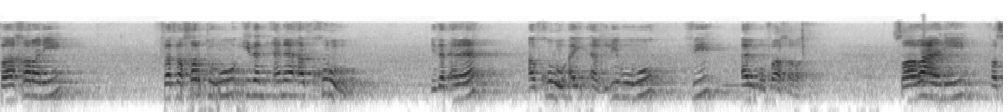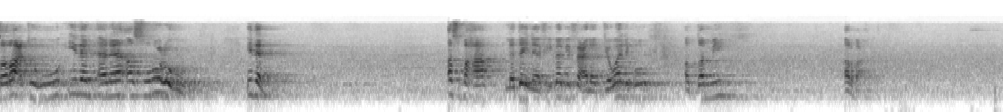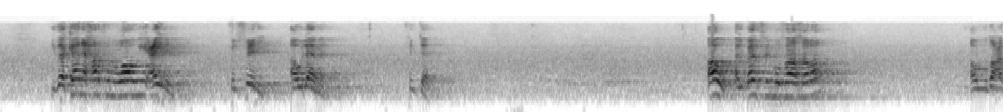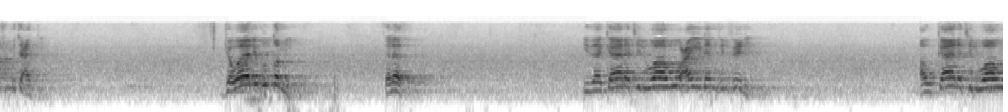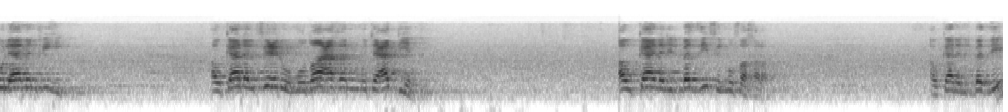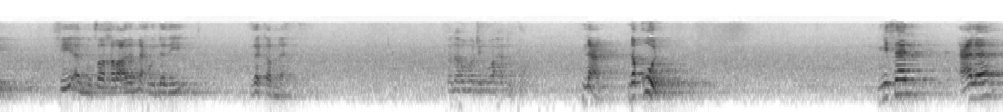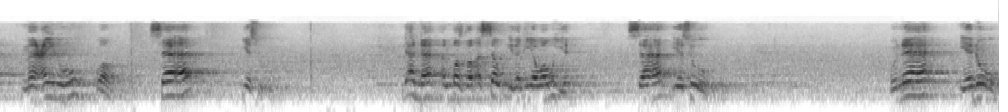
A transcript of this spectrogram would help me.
فاخرني ففخرته إذا أنا أفخره. إذا أنا أفخره أي أغلبه في المفاخرة. صارعني فصرعته إذا أنا أصرعه. إذا أصبح لدينا في باب فعل جوانب الضم أربعة. إذا كان حرف الواو عينا في الفعل أو لاما ثنتان أو البذ في المفاخرة أو المضاعف المتعدي. جوانب الضم ثلاثة. إذا كانت الواو عينا في الفعل أو كانت الواو لاما فيه أو كان الفعل مضاعفا متعديا أو كان للبذ في المفاخرة أو كان للبذ في المفاخرة على النحو الذي ذكرناه. فله وجه واحد. نعم. نقول مثال على ما عينه واو. ساء يسوء. لأن المصدر السوء إذن هي واوية. ساء يسوء. هنا ينوء.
